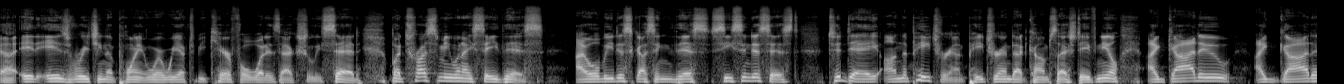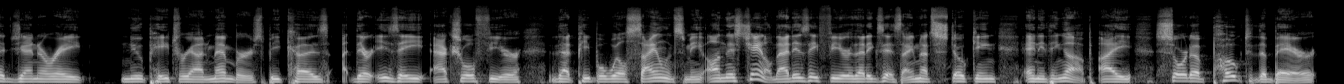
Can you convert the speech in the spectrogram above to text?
uh, it is reaching the point where we have to be careful what is actually said. But trust me when I say this. I will be discussing this cease and desist today on the Patreon, patreon.com slash Dave Neal. I got to, I gotta generate new Patreon members because there is a actual fear that people will silence me on this channel. That is a fear that exists. I am not stoking anything up. I sort of poked the bear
